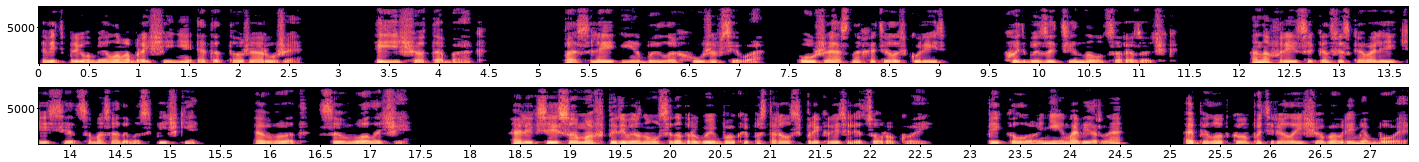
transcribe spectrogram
ведь при умелом обращении это тоже оружие. И еще табак. Последнее было хуже всего. Ужасно хотелось курить, хоть бы затянуться разочек. Но фрицы конфисковали и кисет с самосадом и спички. Вот сволочи. Алексей Сомов перевернулся на другой бок и постарался прикрыть лицо рукой. Пекло неимоверно, а пилотку он потерял еще во время боя.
